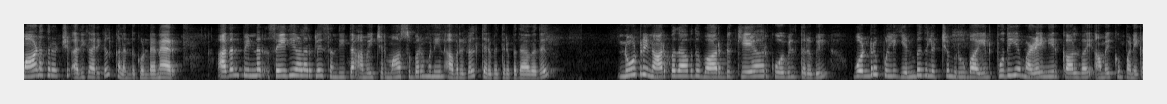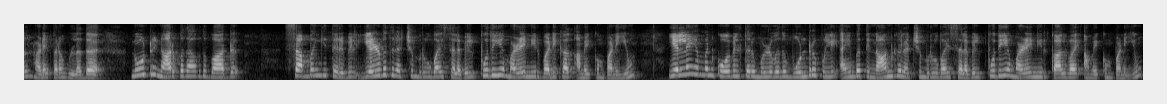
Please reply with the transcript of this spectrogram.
மாநகராட்சி அதிகாரிகள் கலந்து கொண்டனர். அதன் பின்னர் செய்தியாளர்களை சந்தித்த அமைச்சர் மா. சுப்பிரமணியன் அவர்கள் தெரிவித்திருப்பதாவது நூற்றி நாற்பதாவது வார்டு கேஆர் கோவில் தெருவில் ஒன்று புள்ளி எண்பது லட்சம் ரூபாயில் புதிய மழைநீர் கால்வாய் அமைக்கும் பணிகள் நடைபெற உள்ளது. நூற்றி நாற்பதாவது வார்டு சம்பங்கி தெருவில் எழுபது லட்சம் ரூபாய் செலவில் புதிய மழைநீர் வடிகால் அமைக்கும் பணியும் எல்லையம்மன் கோவில் தெரு முழுவதும் ஒன்று புள்ளி ஐம்பத்தி நான்கு லட்சம் ரூபாய் செலவில் புதிய மழைநீர் கால்வாய் அமைக்கும் பணியும்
